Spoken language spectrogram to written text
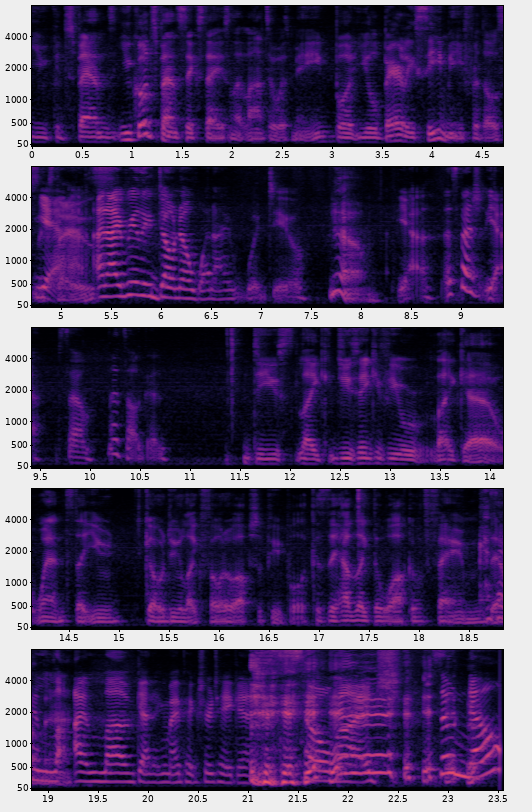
you could spend you could spend six days in Atlanta with me, but you'll barely see me for those six yeah, days. and I really don't know what I would do. yeah. Yeah, especially yeah. So that's all good. Do you like? Do you think if you like uh, went that you go do like photo ops with people because they have like the walk of fame Because I, lo- I love getting my picture taken so much. So no,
